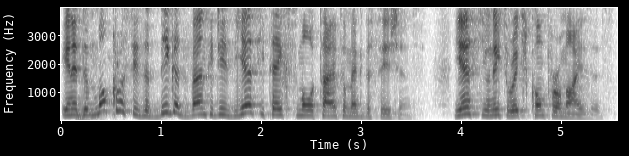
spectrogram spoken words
In a mm. democracy, the big advantage is yes, it takes more time to make decisions. Yes, you need to reach compromises.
